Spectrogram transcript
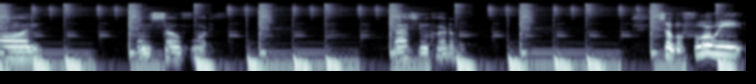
on and so forth. That's incredible. So before we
